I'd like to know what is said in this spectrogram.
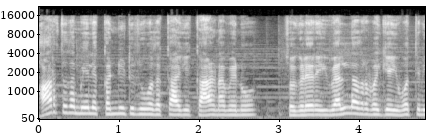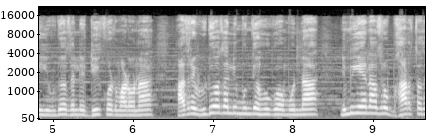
ಭಾರತದ ಮೇಲೆ ಕಣ್ಣಿಟ್ಟಿರುವುದಕ್ಕಾಗಿ ಕಾರಣವೇನು? ಸೊ ಗೆಳೆಯರೆ, ಇವೆಲ್ಲದರ ಬಗ್ಗೆ ಇವತ್ತಿನ ಈ ವಿಡಿಯೋದಲ್ಲಿ ಡಿಕೋಡ್ ಮಾಡೋಣ. ಆದರೆ ವಿಡಿಯೋದಲ್ಲಿ ಮುಂದೆ ಹೋಗುವ ಮುನ್ನ ನಿಮಗೇನಾದರೂ ಭಾರತದ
